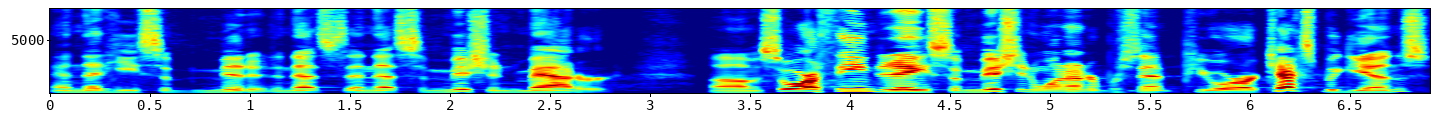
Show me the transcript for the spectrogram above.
and that he submitted, and, that's, and that submission mattered. Um, so our theme today is submission 100% pure. Our text begins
